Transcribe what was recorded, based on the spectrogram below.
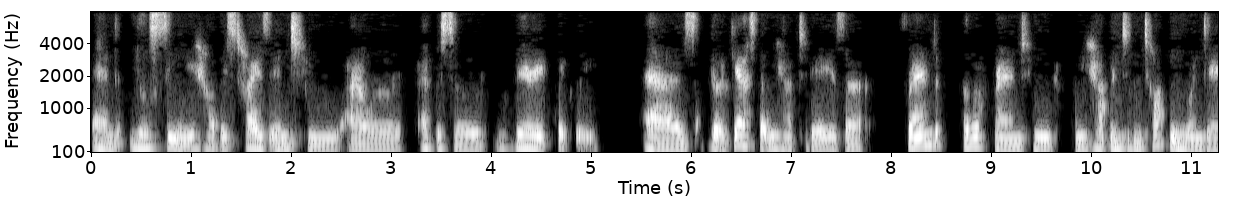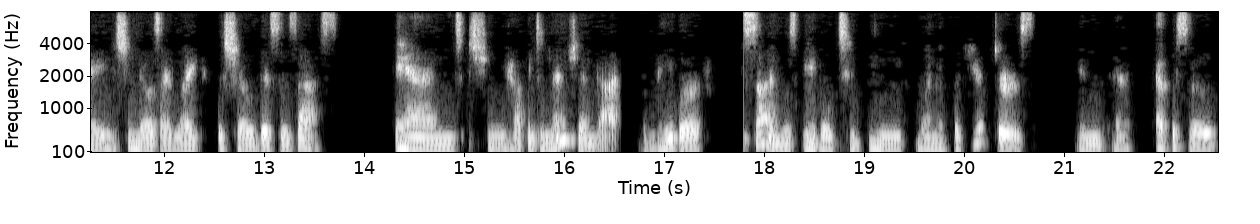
And you'll see how this ties into our episode very quickly as the guest that we have today is a friend of a friend who we happened to be talking one day. She knows I like the show This Is Us. And she happened to mention that the neighbor's son was able to be one of the characters in an episode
